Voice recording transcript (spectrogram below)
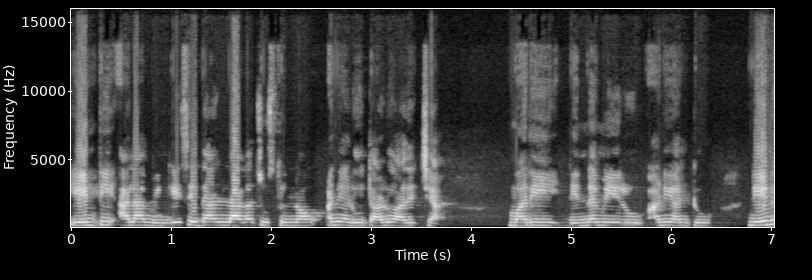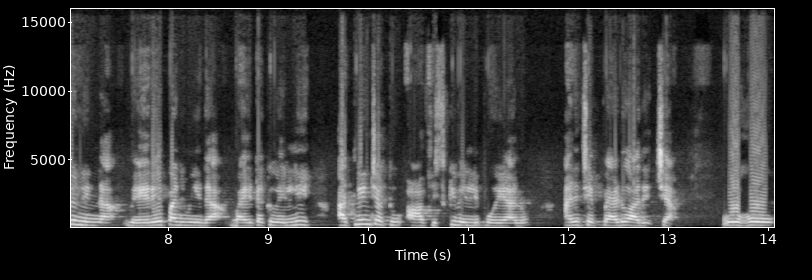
ఏంటి అలా మింగేసేదానిలాగా చూస్తున్నావు అని అడుగుతాడు ఆదిత్య. మరి నిన్న మీరు అని అంటూ నేను నిన్న వేరే పని మీద బయటకు వెళ్ళి అట్నుంచి అటు ఆఫీస్కి వెళ్ళిపోయాను అని చెప్పాడు ఆదిత్య. ఓహో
